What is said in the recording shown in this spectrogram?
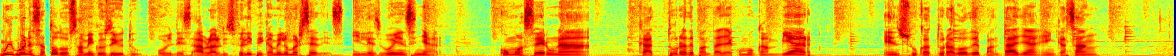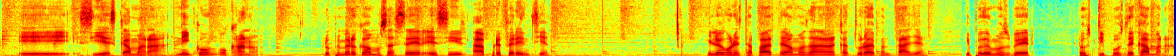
Muy buenas a todos amigos de YouTube, hoy les habla Luis Felipe Camilo Mercedes y les voy a enseñar cómo hacer una captura de pantalla, cómo cambiar en su capturador de pantalla en Kazan eh, si es cámara Nikon o Canon. Lo primero que vamos a hacer es ir a preferencia y luego en esta parte vamos a dar captura de pantalla y podemos ver los tipos de cámara.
